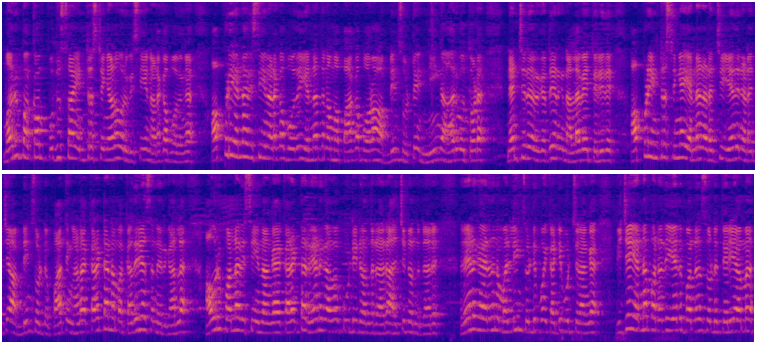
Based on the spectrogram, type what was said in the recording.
மறுபக்கம் புதுசா இன்ட்ரெஸ்டிங்கான ஒரு விஷயம் நடக்க போதுங்க அப்படி என்ன விஷயம் நடக்க போகுது? என்னத்த நம்ம பார்க்க போறோம்? அப்படின்னு சொல்லிட்டு நீங்க ஆர்வத்தோட நினைச்சிட்டு இருக்கிறது எனக்கு நல்லாவே தெரியுது. அப்படி இன்ட்ரெஸ்டிங்கா என்ன நடந்துச்சு ஏது நடந்துச்சு அப்படின்னு சொல்லிட்டு பாத்தீங்கன்னா கரெக்டாக நம்ம கதிரேசன் இருக்கார்ல அவரு பண்ண விஷயம் தாங்க. கரெக்டாக ரேணுகாவை கூட்டிகிட்டு வந்துட்டாரு அழிச்சிட்டு வந்துட்டாரு. ரேணுகா இருந்து மல்லின்னு சொல்லிட்டு போய் கட்டி பிடிச்சிறாங்க. விஜய் என்ன பண்ணுறது ஏது பண்ணுறதுன்னு சொல்லிட்டு தெரியாமல்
